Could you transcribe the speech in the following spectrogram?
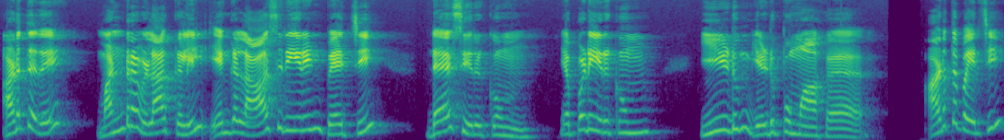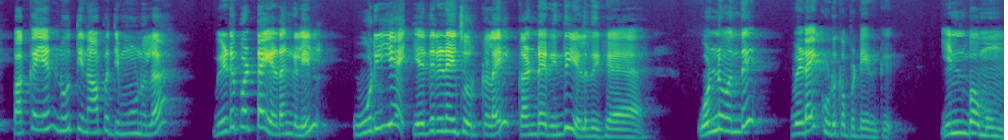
அடுத்தது மன்ற விழாக்களில் எங்கள் ஆசிரியரின் பேச்சு டேஸ் இருக்கும். எப்படி இருக்கும்? ஈடும் எடுப்புமாக. அடுத்த பயிற்சி பக்க எண் நூற்றி நாற்பத்தி மூணில் விடுபட்ட இடங்களில் உரிய எதிரிணை சொற்களை கண்டறிந்து எழுதுக. ஒன்று வந்து விடை கொடுக்கப்பட்டிருக்கு. இன்பமும்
